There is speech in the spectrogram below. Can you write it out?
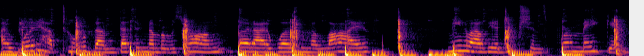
I would have told them that their number was wrong, but I wasn't alive. Meanwhile, the Egyptians were making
